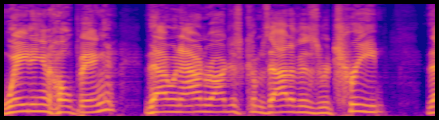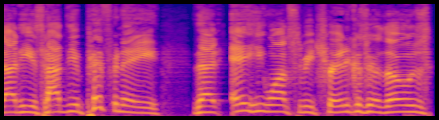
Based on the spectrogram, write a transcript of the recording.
waiting and hoping that when Aaron Rodgers comes out of his retreat, that he has had the epiphany that A, he wants to be traded because there are those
